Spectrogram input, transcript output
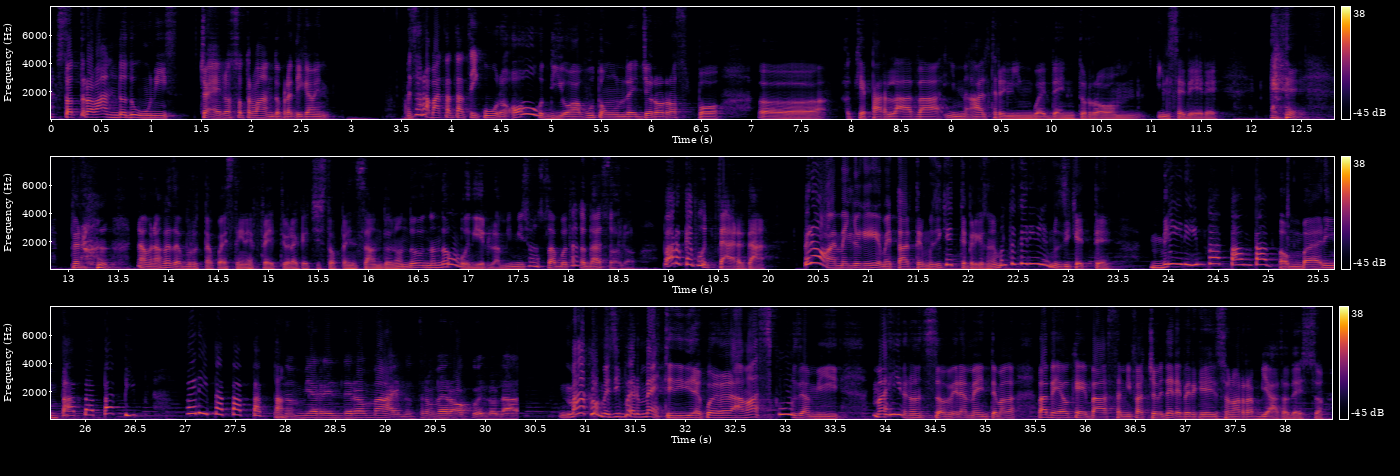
Sto trovando Dunis. Cioè, lo sto trovando praticamente. Sarà batata sicuro. Oh Dio, ha avuto un leggero rospo eh, che parlava in altre lingue dentro mm, il sedere. Però, no, una cosa brutta questa in effetti, ora che ci sto pensando. Non, do- non dovevo dirlo, mi, mi sono sabotato da solo. Porca puzzarda. Però è meglio che io metta altre musichette perché sono molto carine le musichette. Non mi arrenderò mai, lo troverò quello là. Ma come si permette di dire quello là? Ma scusami, ma io non so veramente. Ma vabbè, ok, basta, mi faccio vedere perché sono arrabbiato adesso.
